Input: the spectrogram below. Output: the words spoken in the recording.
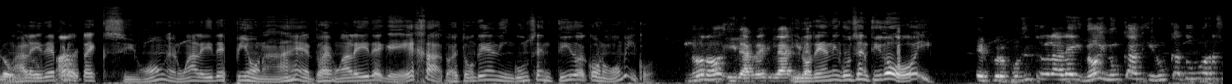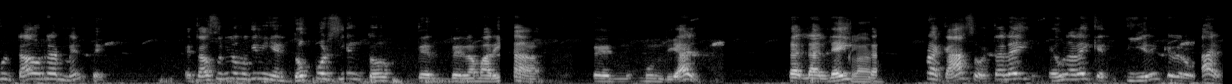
una ley de protección, era una ley de espionaje, entonces era una ley de queja. Entonces esto no tiene ningún sentido económico. No, no, y la, y, no tiene ningún sentido hoy. El propósito de la ley, no, y nunca, y nunca tuvo resultados realmente. Estados Unidos no tiene ni el 2% de, de la marina mundial. La, ley es un fracaso. Esta ley es una ley que tienen que derogar.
